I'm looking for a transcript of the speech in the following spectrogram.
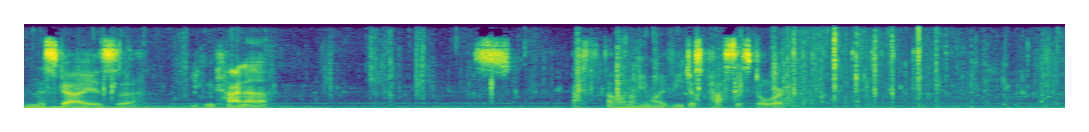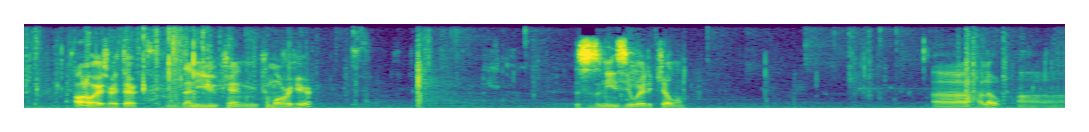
And this guy is. Uh, you can kind of. Oh no, he might be just past this door. Oh no, he's right there. Then you can come over here. This is an easy way to kill him. Uh, hello? Uh?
